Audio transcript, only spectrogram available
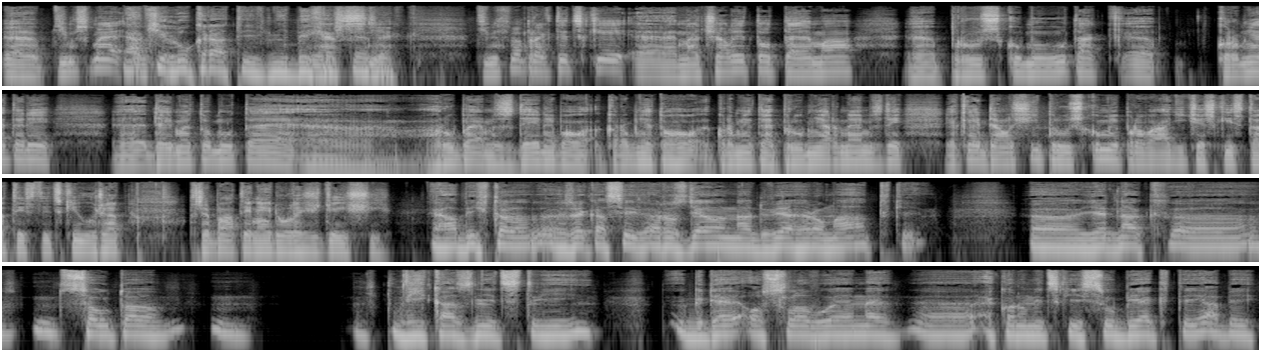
Eh, tím jsme... Nějaký lukrativní bych Jasně. ještě řekl. Tím jsme prakticky eh, načali to téma eh, průzkumu, tak kromě tedy, dejme tomu té hrubé mzdy, nebo kromě, toho, kromě té průměrné mzdy, jaké další průzkumy provádí Český statistický úřad, třeba ty nejdůležitější? Já bych to řekl asi rozdělil na dvě hromádky. Eh, jednak eh, jsou to hm, výkaznictví, kde oslovujeme eh, ekonomické subjekty, aby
